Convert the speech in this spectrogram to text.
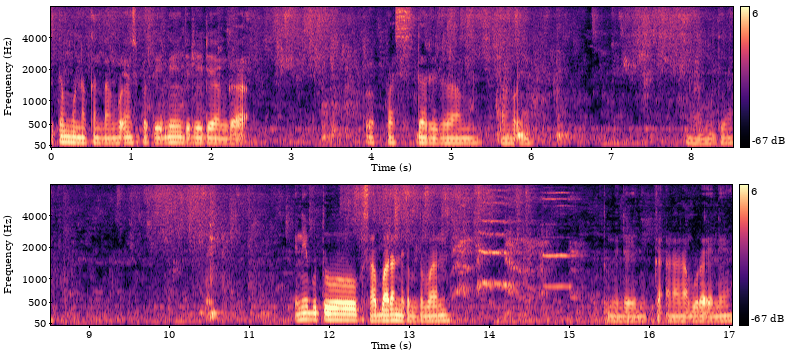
Kita menggunakan tanggok yang seperti ini jadi dia enggak lepas dari dalam tanggoknya. Nah ini dia. Ini butuh kesabaran ya teman-teman. Untuk mindah ini ke anak-anak burak ini.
